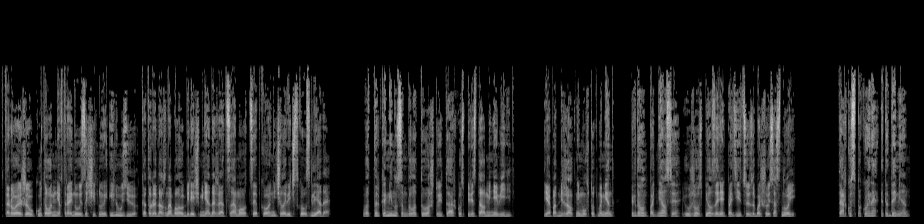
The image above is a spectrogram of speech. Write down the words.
Второе же укутало меня в тройную защитную иллюзию, которая должна была уберечь меня даже от самого цепкого нечеловеческого взгляда. Вот только минусом было то, что и Таркус перестал меня видеть. Я подбежал к нему в тот момент, когда он поднялся и уже успел занять позицию за большой сосной. «Таркус, спокойно, это Демиан»,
